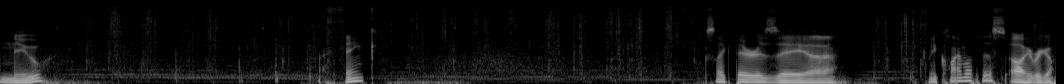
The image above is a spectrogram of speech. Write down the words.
new. I think. Looks like there is a uh can we climb up this? Oh, here we go.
